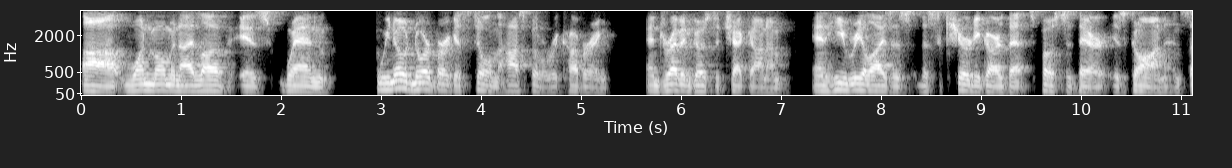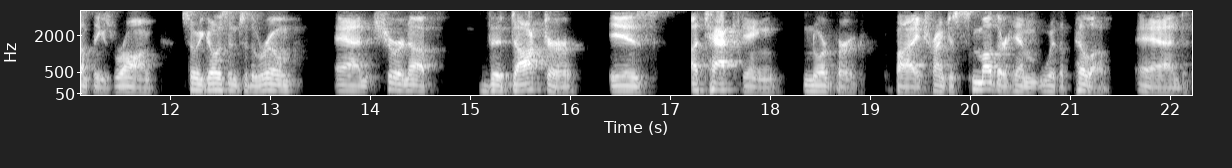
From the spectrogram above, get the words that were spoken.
Uh, one moment I love is when we know Nordberg is still in the hospital recovering, and Drebin goes to check on him, and he realizes the security guard that's posted there is gone and something's wrong. So he goes into the room, and sure enough, the doctor is attacking Nordberg by trying to smother him with a pillow. And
